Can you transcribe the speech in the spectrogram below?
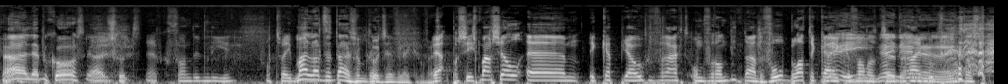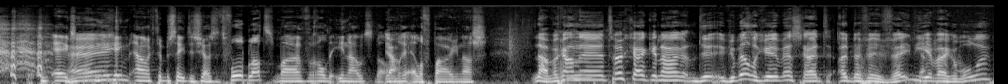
ja, dat heb ik gehoord. Ja, dat is goed. Dat heb ik van de die, van twee Maar laten we het daar zo meteen eens even lekker over Ja, precies. Marcel, ehm, ik heb jou gevraagd om vooral niet naar de voorblad te kijken Nee, van het nee, eh, nee, draaiboek. Ergens Nee. geen aandacht te besteden is juist het voorblad, maar vooral de inhoud, de Ja. andere elf pagina's. Nou, we gaan eh, terugkijken naar de geweldige wedstrijd uit bij VVV. Die hebben wij gewonnen.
